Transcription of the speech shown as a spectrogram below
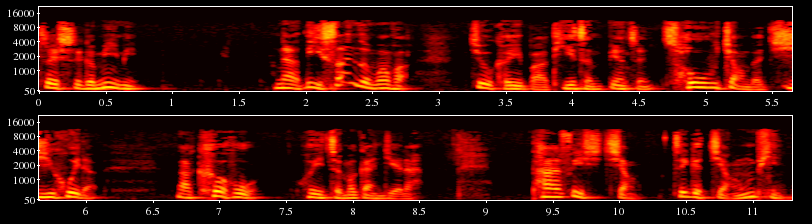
这是个秘密。那第三种方法就可以把提成变成抽奖的机会的，那客户会怎么感觉呢？他会想这个奖品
